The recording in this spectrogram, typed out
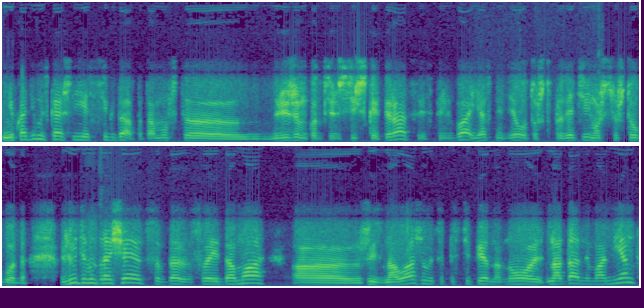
Необходимость, конечно, есть всегда, потому что режим контртеррористической операции, стрельба, ясное дело, то, что произойти может все что угодно. Люди возвращаются в свои дома, а, жизнь налаживается постепенно, но на данный момент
